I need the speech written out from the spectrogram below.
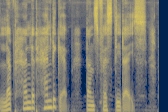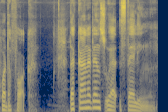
left-handed handicap transvestites. What the fuck? The Canadians were styling.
